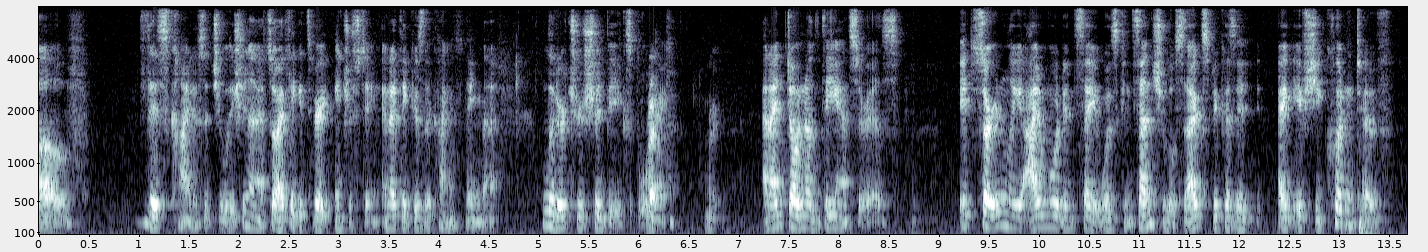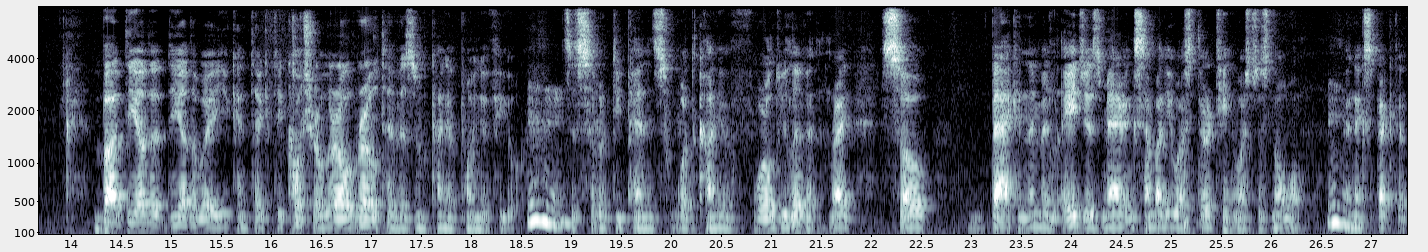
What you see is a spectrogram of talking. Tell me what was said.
of this kind of situation, and so I think it's very interesting, and I think is the kind of thing that literature should be exploring. Right, right. And I don't know that the answer is. It certainly I wouldn't say it was consensual sex because it I, if she couldn't have. But the other the other way you can take the cultural rel- relativism kind of point of view. Mm-hmm. It just sort of depends what kind of world you live in, right? So back in the Middle Ages, marrying somebody who was 13 was just normal Mm-hmm. and expected,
